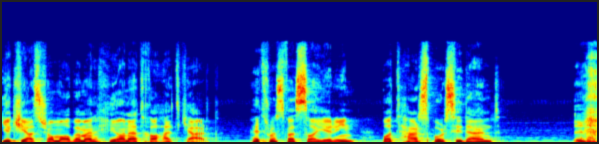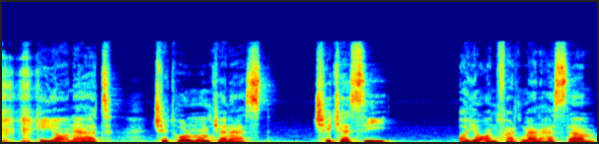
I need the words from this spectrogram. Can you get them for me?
یکی از شما به من خیانت خواهد کرد. پتروس و سایرین با ترس پرسیدند خیانت چطور ممکن است؟ چه کسی؟ آیا آن فرد من هستم؟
